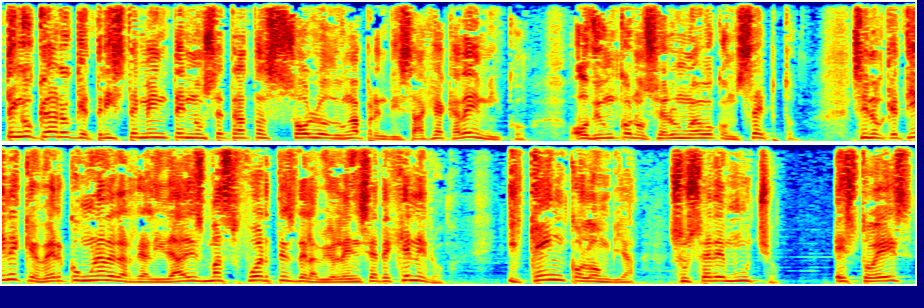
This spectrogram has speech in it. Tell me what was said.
Tengo claro que tristemente no se trata solo de un aprendizaje académico o de un conocer un nuevo concepto, sino que tiene que ver con una de las realidades más fuertes de la violencia de género y que en Colombia sucede mucho. Esto es,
